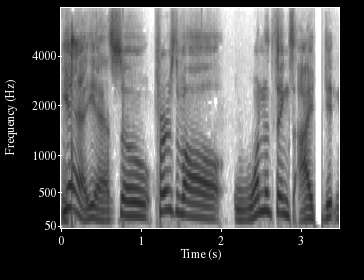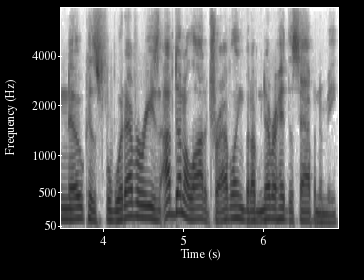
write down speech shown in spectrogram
yeah, yeah. So first of all, one of the things I didn't know because for whatever reason I've done a lot of traveling, but I've never had this happen to me.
